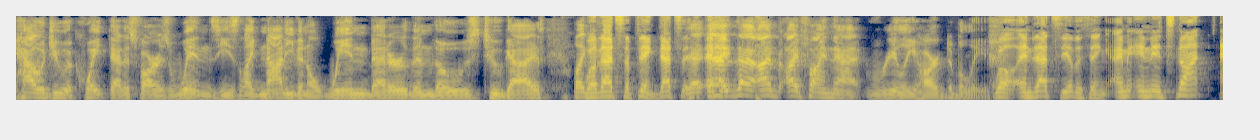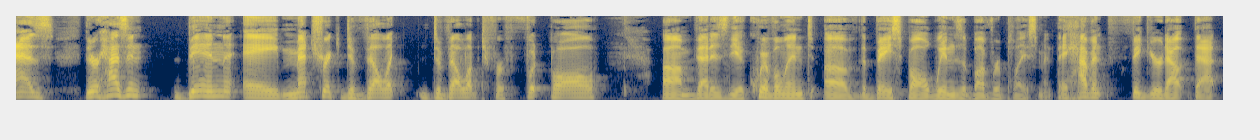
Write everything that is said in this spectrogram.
how would you equate that as far as wins? He's like not even a win better than those two guys. Like, well, that's the thing. That's the, that, and I, that, I, I find that really hard to believe. well, and that's the other thing. I mean, and it's not as there hasn't been a metric developed developed for football um, that is the equivalent of the baseball wins above replacement. They haven't figured out that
